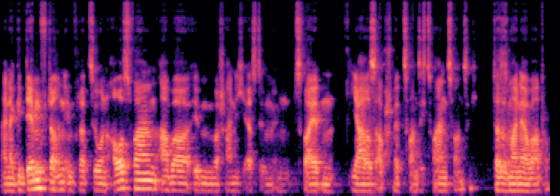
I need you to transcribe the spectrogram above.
einer gedämpfteren Inflation ausfallen, aber eben wahrscheinlich erst im, im zweiten Jahresabschnitt 2022. Das ist meine Erwartung.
